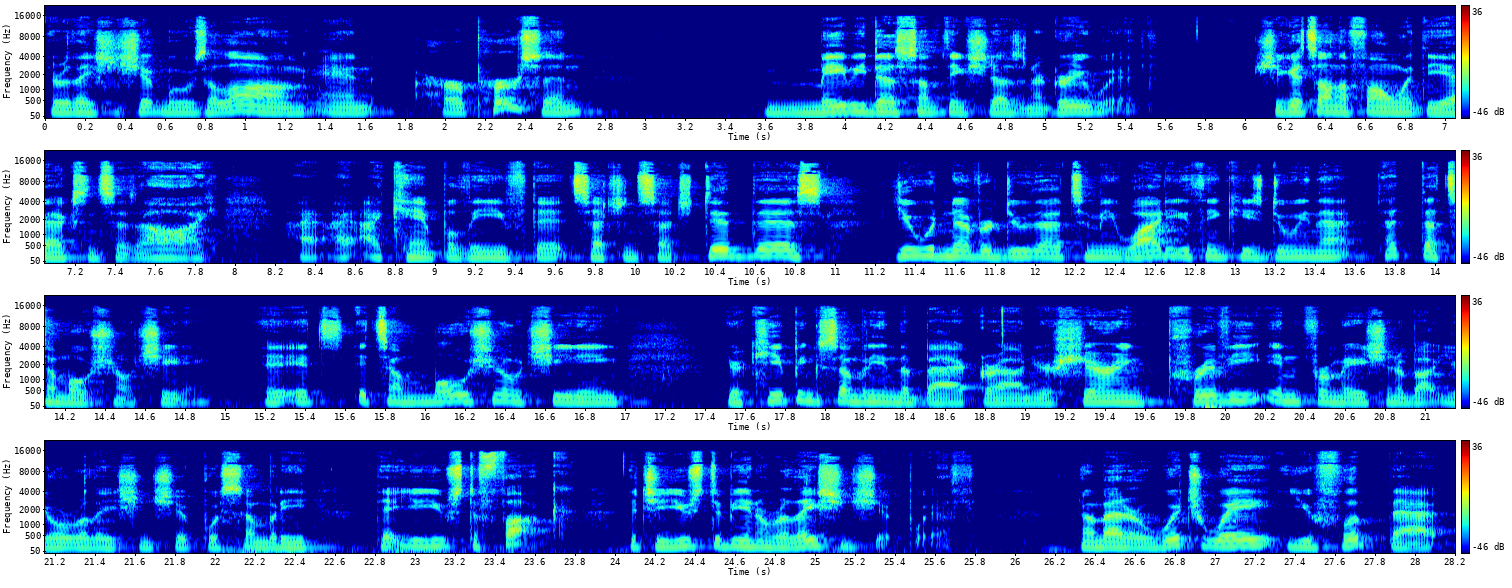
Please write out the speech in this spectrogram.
The relationship moves along, and her person maybe does something she doesn't agree with. She gets on the phone with the ex and says, Oh, I, I, I can't believe that such and such did this. You would never do that to me. Why do you think he's doing that? that that's emotional cheating. It's, it's emotional cheating. You're keeping somebody in the background. You're sharing privy information about your relationship with somebody that you used to fuck, that you used to be in a relationship with. No matter which way you flip that,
